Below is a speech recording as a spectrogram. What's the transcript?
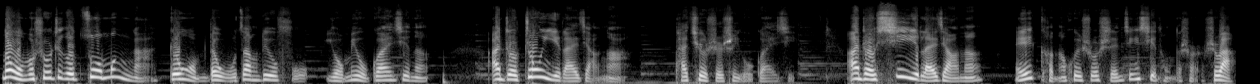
那我们说这个做梦啊，跟我们的五脏六腑有没有关系呢？按照中医来讲啊，它确实是有关系。按照西医来讲呢，哎，可能会说神经系统的事儿，是吧？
